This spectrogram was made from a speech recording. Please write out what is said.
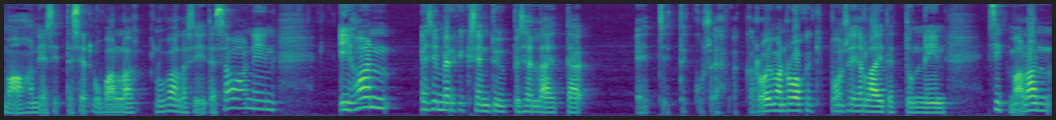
maahan, ja sitten sen luvalla, luvalla siitä saa, niin ihan esimerkiksi sen tyyppisellä, että, että sitten kun se vaikka roiman ruokakippo on siihen laitettu, niin sitten mä alan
